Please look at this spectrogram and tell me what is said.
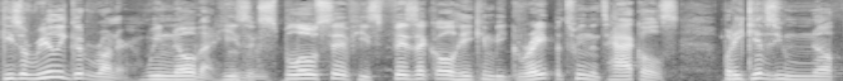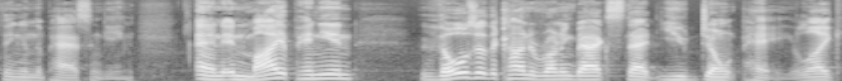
he's a really good runner. We know that. He's Mm-hmm. explosive, he's physical, he can be great between the tackles, but he gives you nothing in the passing game. And in my opinion, those are the kind of running backs that you don't pay. Like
